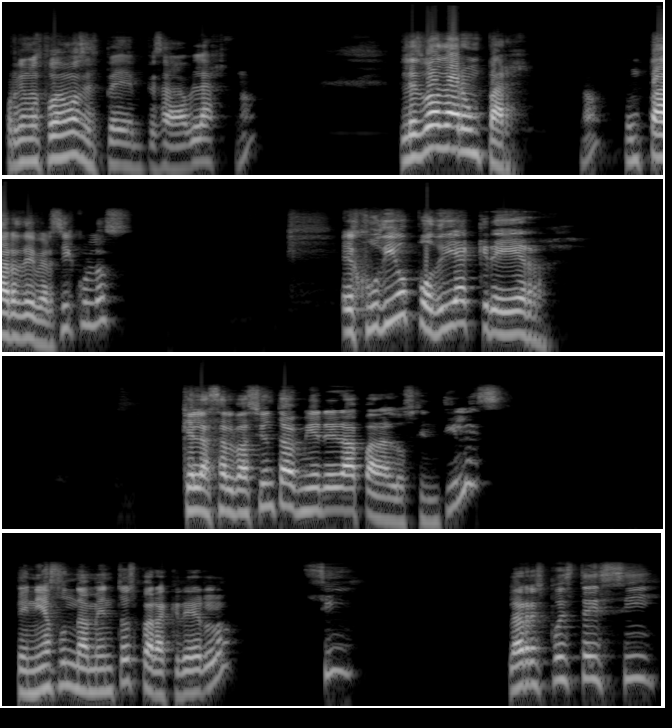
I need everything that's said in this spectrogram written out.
Porque nos podemos empezar a hablar, ¿no? Les voy a dar un par, ¿no? Un par de versículos. El judío podría creer que la salvación también era para los gentiles? ¿Tenía fundamentos para creerlo? Sí. La respuesta es sí.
